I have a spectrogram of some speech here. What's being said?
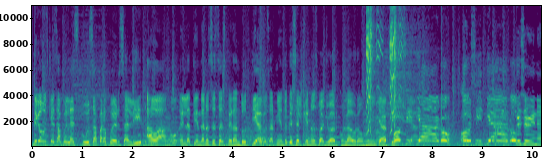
Digamos que esa fue la excusa para poder salir abajo. En la tienda nos está esperando Tiago Sarmiento, que es el que nos va a ayudar con la bromilla. ¡Oh, sí, Tiago! ¡Oh, sí, Tiago! Que se vino a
